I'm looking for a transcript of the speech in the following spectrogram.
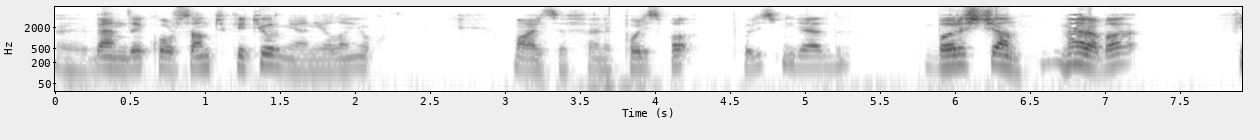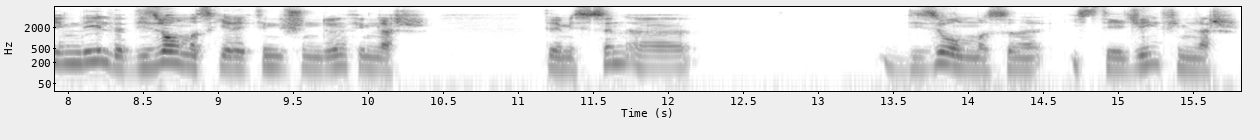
E, ben de korsan tüketiyorum yani yalan yok. Maalesef hani polis polis mi geldi? Barışcan merhaba. Film değil de dizi olması gerektiğini düşündüğün filmler demişsin. E, dizi olmasını isteyeceğin filmler.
